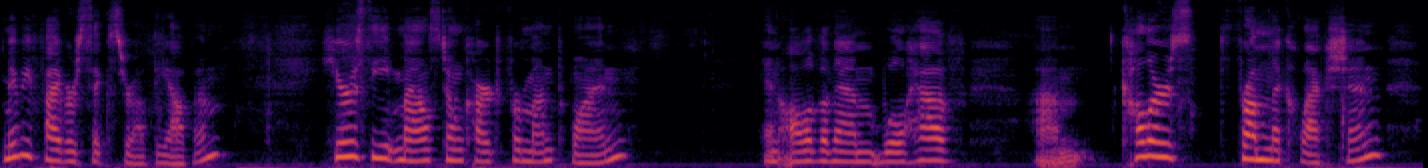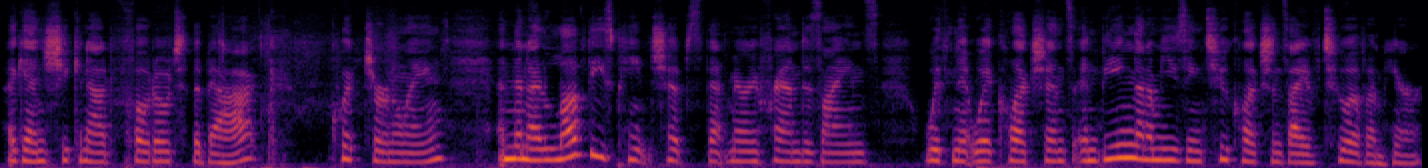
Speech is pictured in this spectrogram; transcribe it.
maybe five or six throughout the album. Here's the milestone card for month one. And all of them will have um, colors from the collection. Again, she can add photo to the back, quick journaling. And then I love these paint chips that Mary Fran designs with Nitwit collections. And being that I'm using two collections, I have two of them here.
